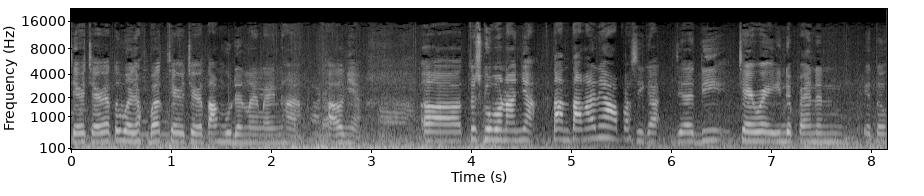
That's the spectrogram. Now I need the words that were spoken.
Cewek-cewek tuh banyak banget cewek-cewek tangguh dan lain-lain ha- halnya. Eh, terus gue mau nanya tantangannya apa sih kak jadi cewek independen itu?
